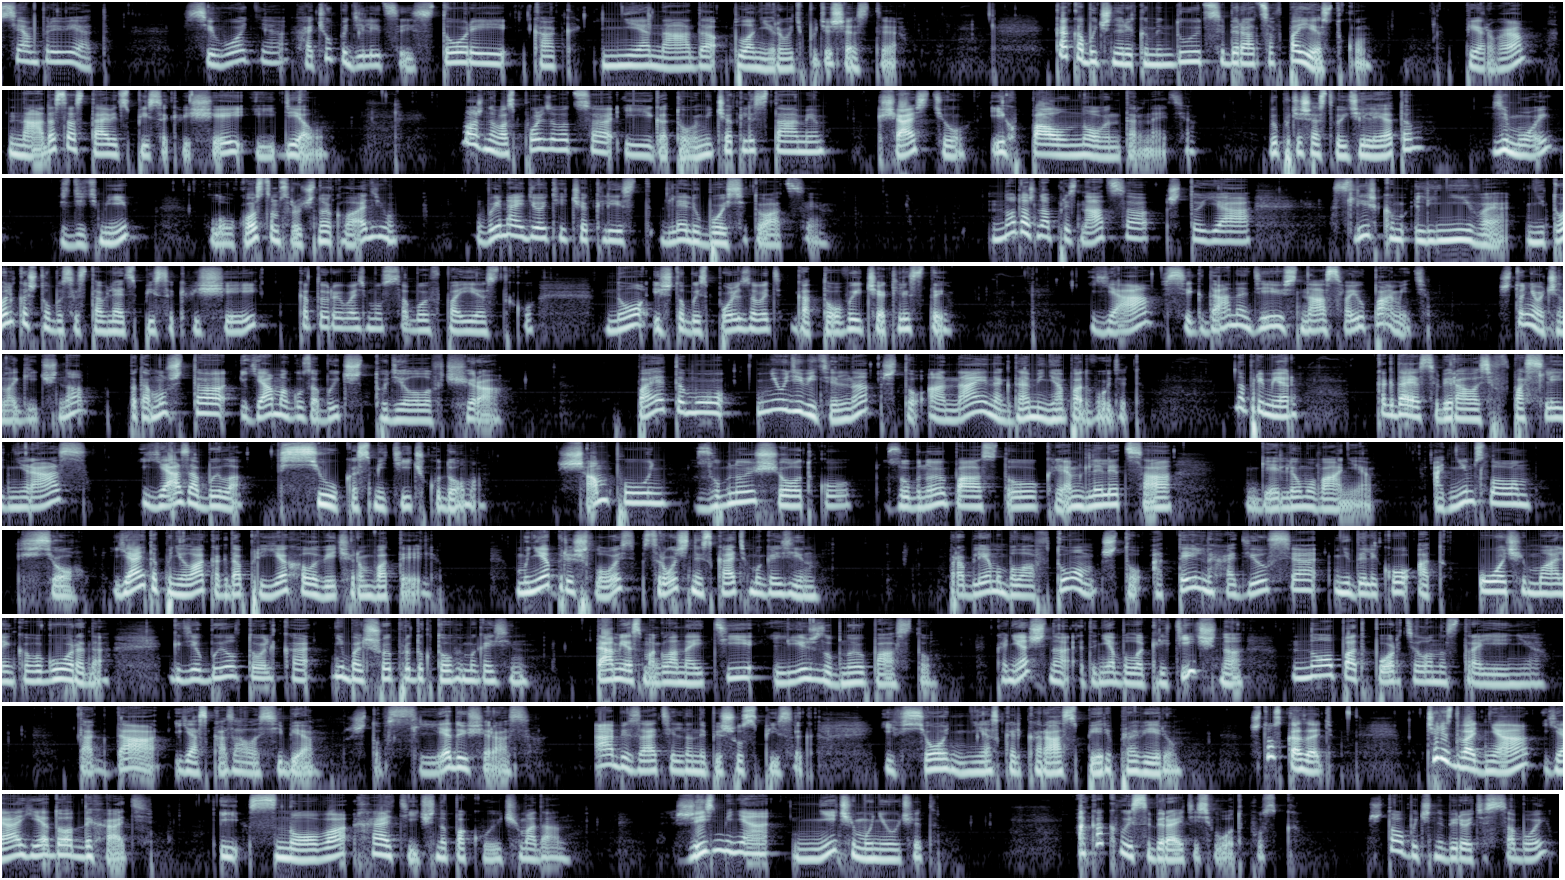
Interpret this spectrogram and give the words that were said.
Всем привет! Сегодня хочу поделиться историей, как не надо планировать путешествие. Как обычно рекомендуют собираться в поездку. Первое. Надо составить список вещей и дел. Можно воспользоваться и готовыми чек-листами. К счастью, их полно в интернете. Вы путешествуете летом, зимой, с детьми, лоукостом с ручной кладью. Вы найдете чек-лист для любой ситуации – но должна признаться, что я слишком ленивая не только чтобы составлять список вещей, которые возьму с собой в поездку, но и чтобы использовать готовые чек-листы. Я всегда надеюсь на свою память, что не очень логично, потому что я могу забыть, что делала вчера. Поэтому неудивительно, что она иногда меня подводит. Например, когда я собиралась в последний раз, я забыла всю косметичку дома. Шампунь, зубную щетку, зубную пасту, крем для лица, гель для умывания. Одним словом, все. Я это поняла, когда приехала вечером в отель. Мне пришлось срочно искать магазин. Проблема была в том, что отель находился недалеко от очень маленького города, где был только небольшой продуктовый магазин. Там я смогла найти лишь зубную пасту. Конечно, это не было критично, но подпортило настроение. Тогда я сказала себе, что в следующий раз обязательно напишу список и все несколько раз перепроверю. Что сказать? Через два дня я еду отдыхать и снова хаотично пакую чемодан. Жизнь меня ничему не учит. А как вы собираетесь в отпуск? Что обычно берете с собой?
